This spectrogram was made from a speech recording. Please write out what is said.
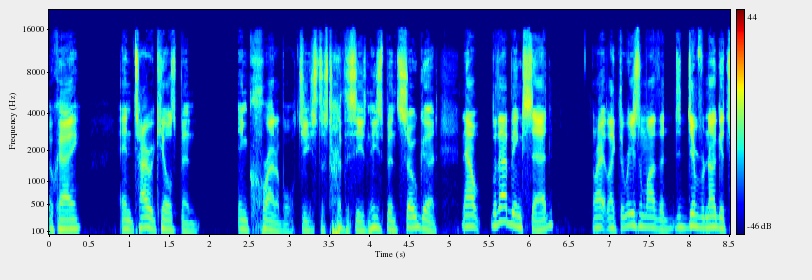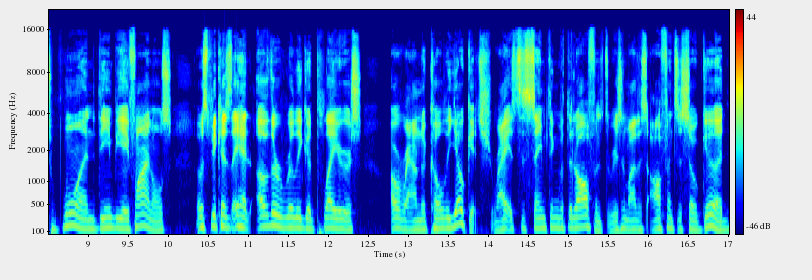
Okay? And Tyreek Hill's been incredible, geez, to start the season. He's been so good. Now, with that being said, right, like the reason why the Denver Nuggets won the NBA Finals was because they had other really good players around Nikola Jokic, right? It's the same thing with the Dolphins. The reason why this offense is so good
